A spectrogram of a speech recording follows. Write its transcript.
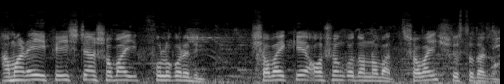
আমার এই পেজটা সবাই ফলো করে দিন। সবাইকে অসংখ্য ধন্যবাদ। সবাই সুস্থ থাকুন।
